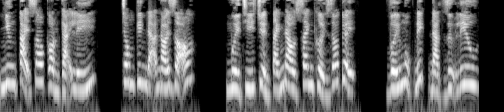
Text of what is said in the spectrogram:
Nhưng tại sao còn cãi lý? Trong kinh đã nói rõ, 19 chuyển tánh đào sanh khởi do tuệ, với mục đích đạt dự lưu,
